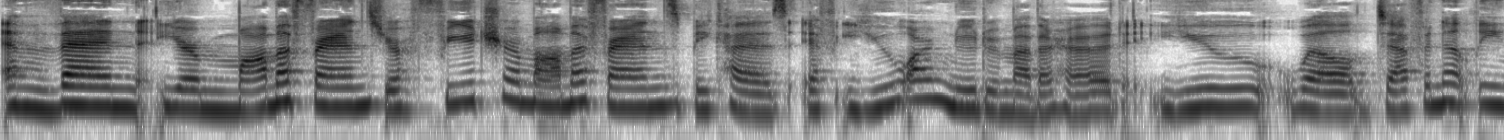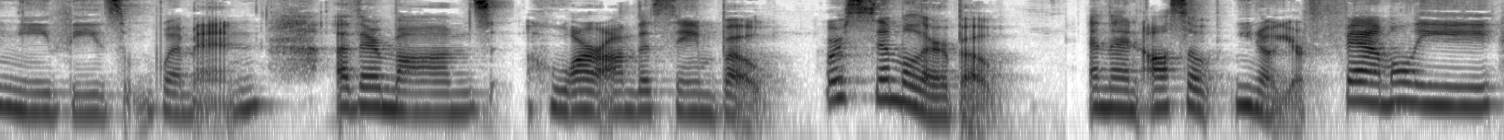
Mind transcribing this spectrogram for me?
And then your mama friends, your future mama friends, because if you are new to motherhood, you will definitely need these women, other moms who are on the same boat or similar boat. And then also, you know, your family,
